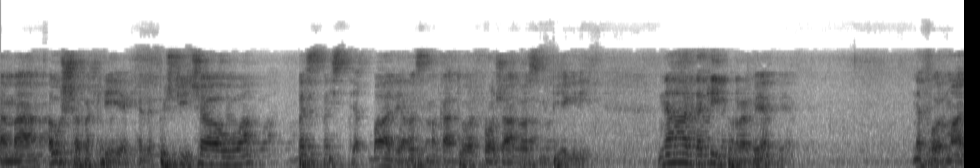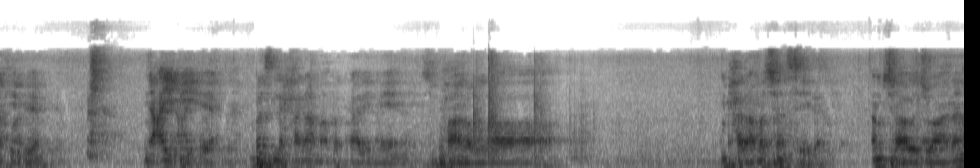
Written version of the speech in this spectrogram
ئەمە ئەو شەبەکەیە کە لە پشتی چاوە بەس ئیسیقبالی ڕسمەکاتەوە ڕۆژان ڕسم پێگری ناردەکەی پڕەبێ نەفۆرماتی بێ نعیبی هەیە بەس لە حرامە بەکاری مێنە سبحان الله ئەم حرامە چەند سەیرە ئەم چاوە جوانە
